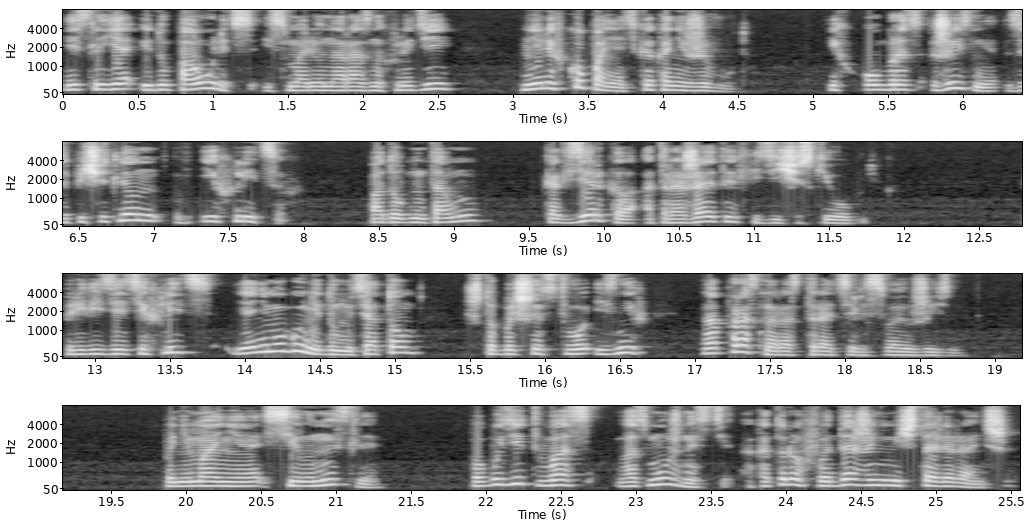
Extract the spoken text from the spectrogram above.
Если я иду по улице и смотрю на разных людей, мне легко понять, как они живут. Их образ жизни запечатлен в их лицах, подобно тому, как зеркало отражает их физический облик. При виде этих лиц я не могу не думать о том, что большинство из них напрасно растратили свою жизнь. Понимание силы мысли побудит в вас возможности, о которых вы даже не мечтали раньше.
